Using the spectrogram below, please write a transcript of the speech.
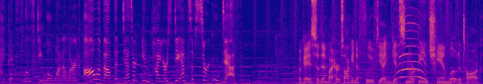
I bet Floofty will want to learn all about the Desert Empire's dance of certain death. Okay, so then by her talking to Floofty, I can get Snorpy and Chandlo to talk.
